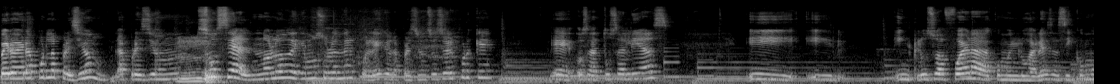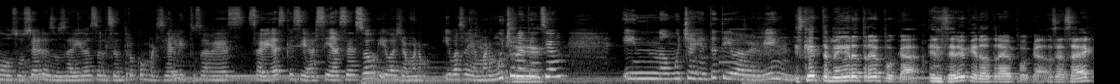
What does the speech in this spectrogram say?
pero era por la presión, la presión mm. social. No lo dejemos solo en el colegio, la presión social porque, eh, o sea, tú salías y, y, incluso afuera, como en lugares así como sociales, o sea, ibas al centro comercial y tú sabías, sabías que si hacías eso ibas a llamar, ibas a llamar mucho la atención y no mucha gente te iba a ver bien. Es que también era otra época, en serio que era otra época. O sea, sabe,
